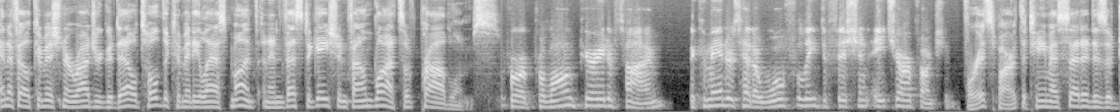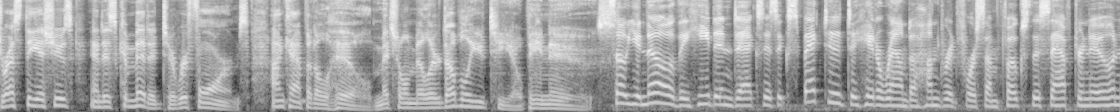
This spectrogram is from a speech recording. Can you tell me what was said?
NFL Commissioner Roger Goodell told the committee last month an investigation found lots of problems. For a prolonged period of time, the commanders had a woefully deficient HR function. For its part, the team has said it has addressed the issues and is committed to reforms. On Capitol Hill, Mitchell Miller, WTOP News. So, you know, the heat index is expected to hit around 100 for some folks this afternoon.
